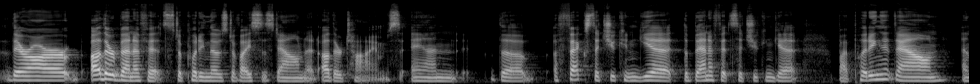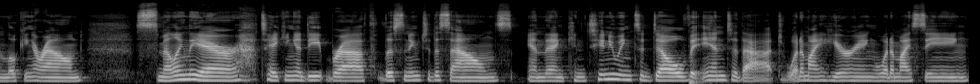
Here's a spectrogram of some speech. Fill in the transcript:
there are other benefits to putting those devices down at other times. And the effects that you can get, the benefits that you can get by putting it down and looking around, smelling the air, taking a deep breath, listening to the sounds, and then continuing to delve into that. What am I hearing? What am I seeing?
